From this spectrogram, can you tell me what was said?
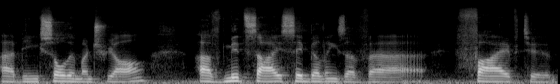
uh, being sold in Montreal, of mid-size, say buildings of uh, five to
